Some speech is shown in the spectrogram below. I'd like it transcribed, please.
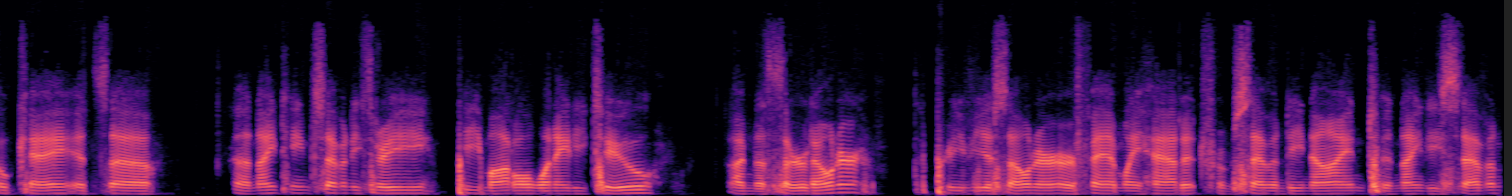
Okay, it's a, a 1973 P model 182. I'm the third owner. The previous owner or family had it from 79 to 97,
